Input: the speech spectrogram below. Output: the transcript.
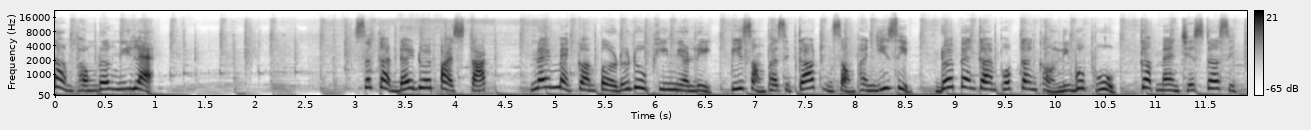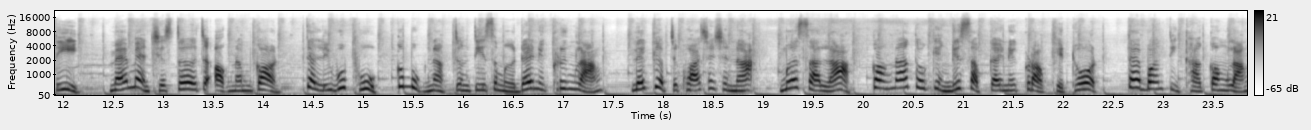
ตามท้องเรื่องนี้แหละ สกัดได้ด้วยปลายสตัด ในแมตช์ก่อนเปิดฤดูพรีเมียร์ลีกปี 2019-2020 โดยเป็นการพบกันของลิเวอร์พูลกับแมนเชสเตอร์ซิตี้ แม้แมนเชสเตอร์จะออกนำก่อน แต่ลิเวอร์พูลก็บุกหนักจนตีเสมอได้ในครึ่งหลัง และเกือบจะคว้าชัยชนะ เมื่อซาลากองหน้าตัวเก่งได้สับไกลในกรอบเขตโทษ แต่บอลติดขากองหลัง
